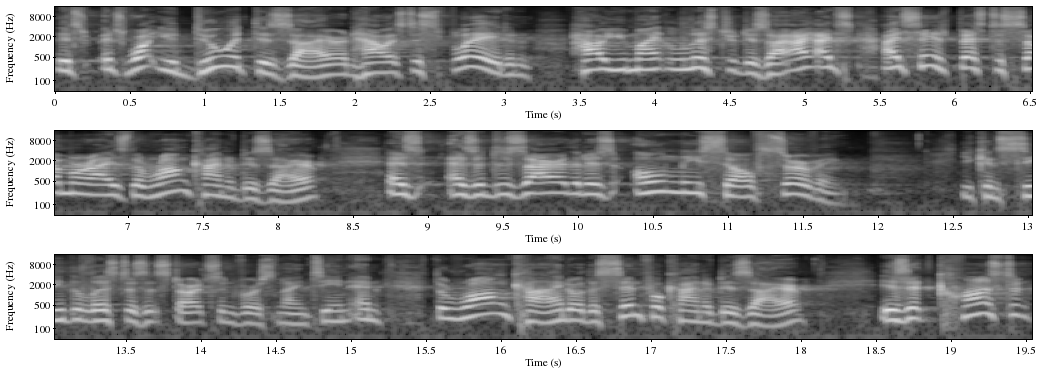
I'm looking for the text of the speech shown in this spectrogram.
it's, it's what you do with desire and how it's displayed and how you might list your desire. I, would I'd say it's best to summarize the wrong kind of desire as, as a desire that is only self serving. You can see the list as it starts in verse 19. And the wrong kind or the sinful kind of desire is at constant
